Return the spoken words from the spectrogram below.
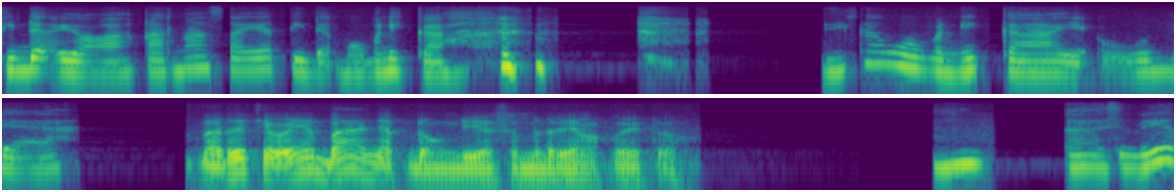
"Tidak ya, karena saya tidak mau menikah." Dia kan mau menikah, ya udah. Berarti ceweknya banyak dong dia sebenarnya waktu itu? Mmm, eee, sebenarnya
